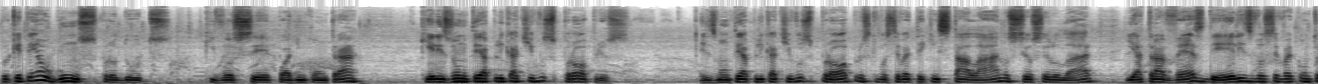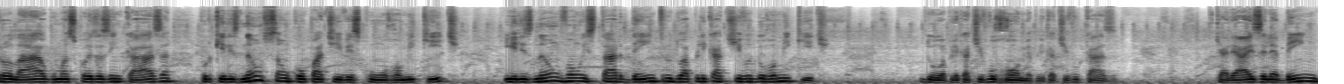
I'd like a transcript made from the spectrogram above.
Porque tem alguns produtos que você pode encontrar que eles vão ter aplicativos próprios. Eles vão ter aplicativos próprios que você vai ter que instalar no seu celular e através deles você vai controlar algumas coisas em casa, porque eles não são compatíveis com o HomeKit e eles não vão estar dentro do aplicativo do HomeKit do aplicativo Home, aplicativo Casa. Que aliás ele é bem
